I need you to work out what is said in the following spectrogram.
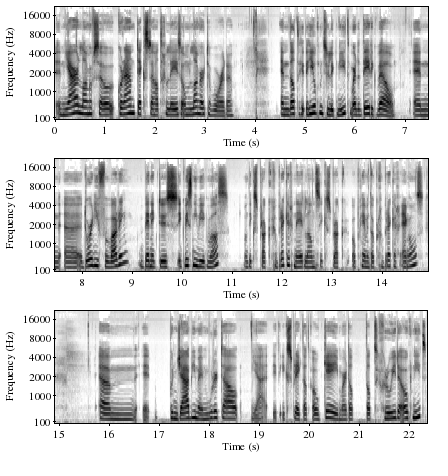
een jaar lang of zo Koranteksten had gelezen om langer te worden. En dat hielp natuurlijk niet, maar dat deed ik wel. En uh, door die verwarring ben ik dus. Ik wist niet wie ik was. Want ik sprak gebrekkig Nederlands. Ik sprak op een gegeven moment ook gebrekkig Engels. Um, Punjabi, mijn moedertaal, ja, ik, ik spreek dat oké, maar dat, dat groeide ook niet.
